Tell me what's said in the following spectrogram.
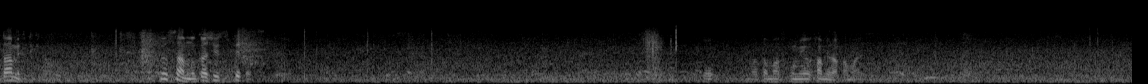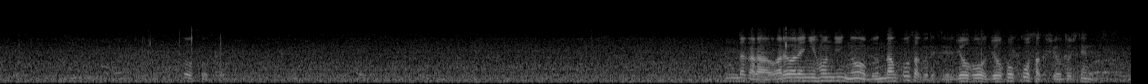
また雨降ってきた。よさん昔吸ってたっつって。お、またマスコミがカメラ構えてそうそうそう。だから我々日本人の分断工作ですよ。情報情報工作しようとしてるんです。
